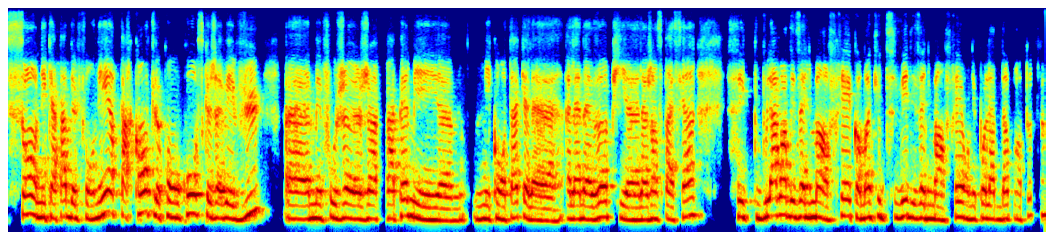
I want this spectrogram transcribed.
ça, on est capable de le fournir. Par contre, le concours, ce que j'avais vu, euh, mais il faut que je, je rappelle mes, euh, mes contacts à la, à la NASA puis à l'Agence spatiale, c'est que vous voulez avoir des aliments frais, comment cultiver des aliments frais, on n'est pas là-dedans pour tout. Là.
